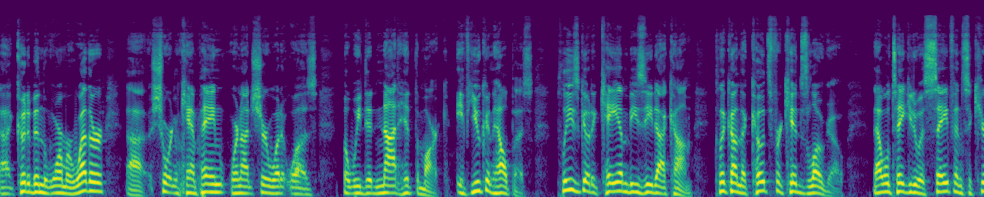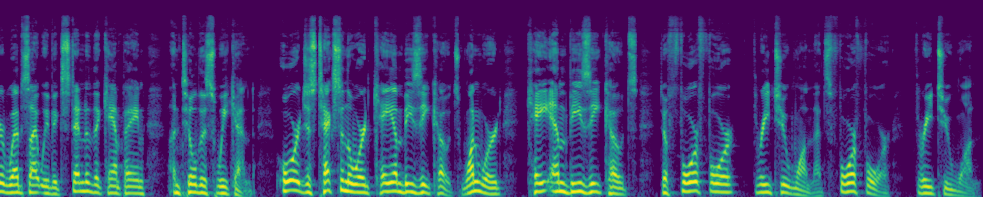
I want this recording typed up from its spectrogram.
Uh, could have been the warmer weather, uh, shortened campaign. We're not sure what it was, but we did not hit the mark. If you can help us, please go to kmbz.com. Click on the Coats for Kids logo. That will take you to a safe and secured website. We've extended the campaign until this weekend. Or just text in the word KMBZ Coats, one word, KMBZ Coats, to 44321. That's 44321.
